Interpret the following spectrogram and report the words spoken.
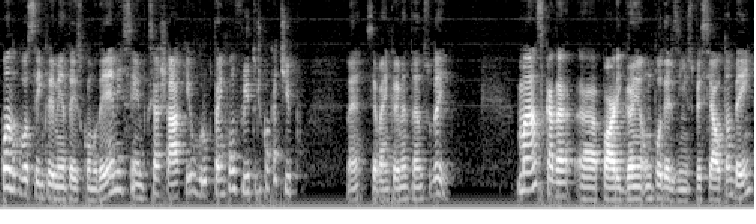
Quando você incrementa isso como DM, sempre que você achar que o grupo está em conflito de qualquer tipo, né? Você vai incrementando isso daí. Mas cada uh, party ganha um poderzinho especial também,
